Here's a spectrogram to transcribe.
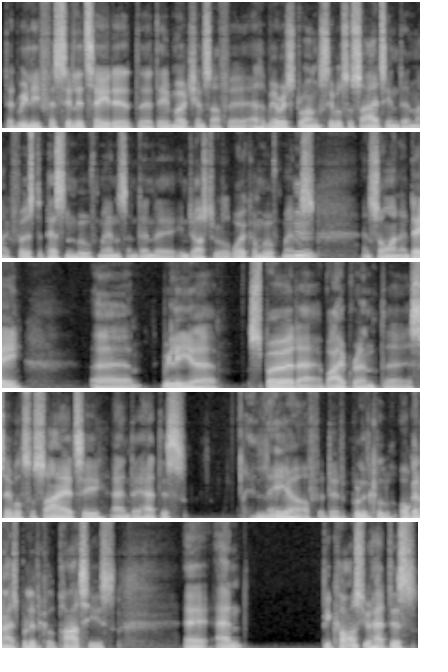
that really facilitated uh, the emergence of a, a, very strong civil society in Denmark. First the peasant movements, and then the industrial worker movements, mm. and so on. And they uh, really uh, spurred a vibrant uh, civil society, and they had this layer of the political organized political parties, uh, and because you had this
